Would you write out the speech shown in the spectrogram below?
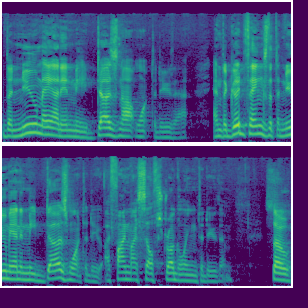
the new man in me does not want to do that. And the good things that the new man in me does want to do, I find myself struggling to do them. So,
